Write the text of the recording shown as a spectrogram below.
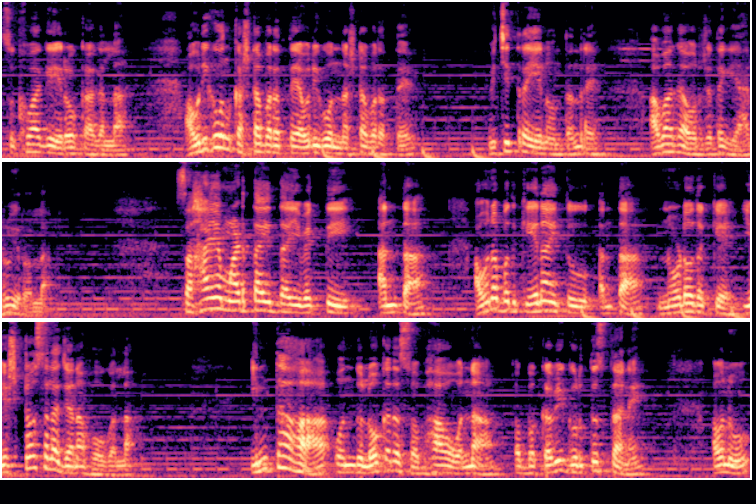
ಸುಖವಾಗಿ ಇರೋಕ್ಕಾಗಲ್ಲ ಅವರಿಗೂ ಒಂದು ಕಷ್ಟ ಬರುತ್ತೆ, ಅವರಿಗೂ ಒಂದು ನಷ್ಟ ಬರುತ್ತೆ. ವಿಚಿತ್ರ ಏನು ಅಂತಂದರೆ ಆವಾಗ ಅವ್ರ ಜೊತೆಗೆ ಯಾರೂ ಇರೋಲ್ಲ. ಸಹಾಯ ಮಾಡ್ತಾ ಇದ್ದ ಈ ವ್ಯಕ್ತಿ ಅಂತ, ಅವನ ಬದುಕೇನಾಯಿತು ಅಂತ ನೋಡೋದಕ್ಕೆ ಎಷ್ಟೋ ಸಲ ಜನ ಹೋಗಲ್ಲ. ಇಂತಹ ಒಂದು ಲೋಕದ ಸ್ವಭಾವವನ್ನು ಒಬ್ಬ ಕವಿ ಗುರುತಿಸ್ತಾನೆ. ಅವನು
